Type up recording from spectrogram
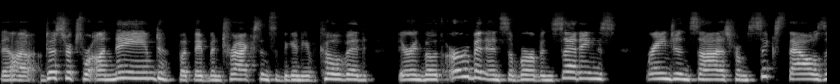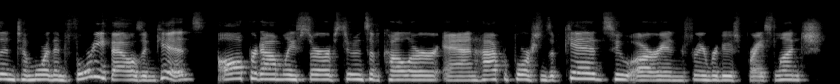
The districts were unnamed, but they've been tracked since the beginning of COVID. They're in both urban and suburban settings, range in size from 6,000 to more than 40,000 kids, all predominantly serve students of color and high proportions of kids who are in free and reduced price lunch.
